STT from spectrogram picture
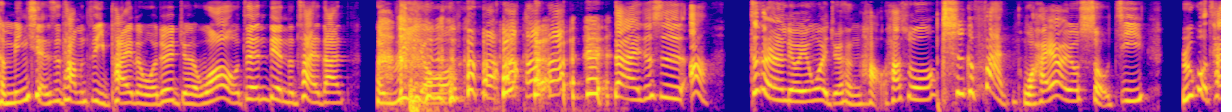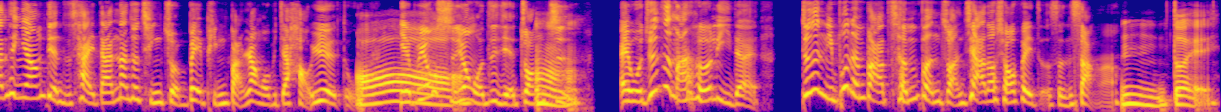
很明显是他们自己拍的，我就会觉得哇哦，这间店的菜单很 real 哦。再来就是啊，这个人留言我也觉得很好，他说吃个饭我还要有手机。如果餐厅要用电子菜单，那就请准备平板，让我比较好阅读，oh, 也不用使用我自己的装置。哎、嗯，我觉得这蛮合理的，就是你不能把成本转嫁到消费者身上啊。嗯，对，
